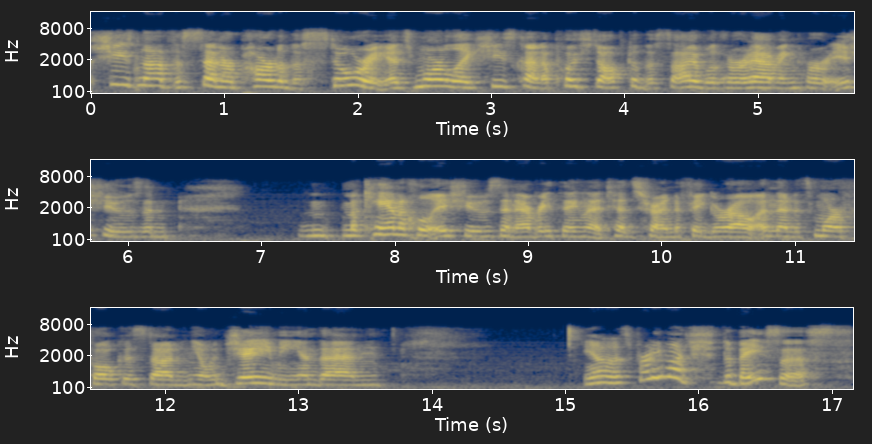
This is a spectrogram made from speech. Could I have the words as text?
she's not the center part of the story, it's more like she's kind of pushed off to the side with her having her issues and mechanical issues and everything that Ted's trying to figure out, and then it's more focused on you know Jamie, and then you know that's pretty much the basis.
